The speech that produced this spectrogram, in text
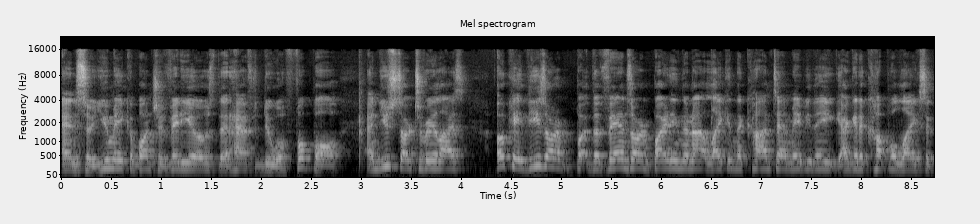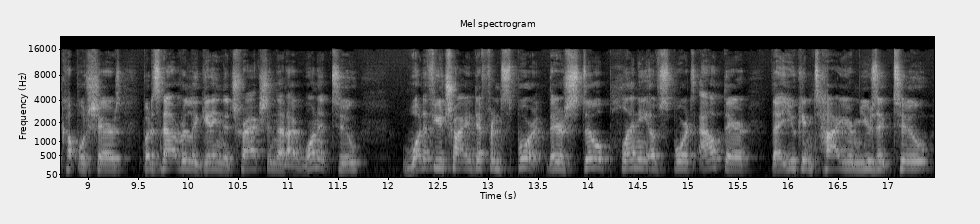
And so you make a bunch of videos that have to do with football and you start to realize, okay, these aren't, the fans aren't biting, they're not liking the content. Maybe they, I get a couple likes, a couple shares, but it's not really getting the traction that I want it to. What if you try a different sport? There's still plenty of sports out there that you can tie your music to.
